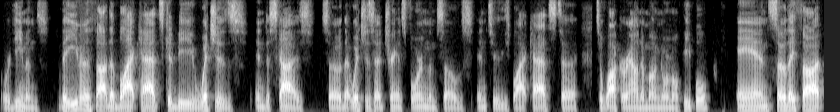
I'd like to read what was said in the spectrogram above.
or demons. They even thought that black cats could be witches in disguise, so that witches had transformed themselves into these black cats to to walk around among normal people. And so they thought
